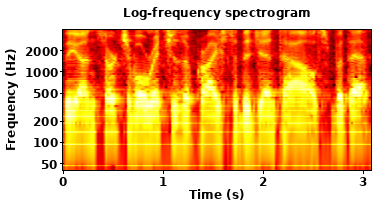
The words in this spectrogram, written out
the unsearchable riches of Christ to the Gentiles, but that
